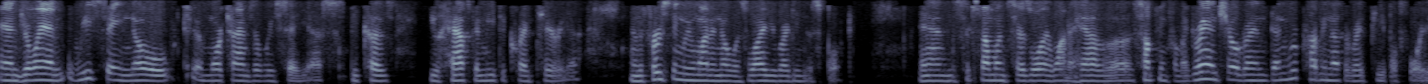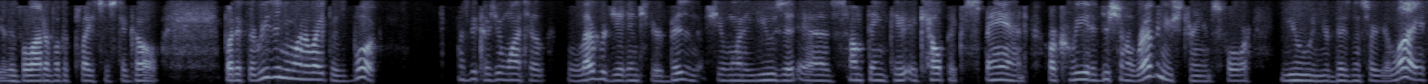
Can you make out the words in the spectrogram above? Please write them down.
and Joanne, we say no more times than we say yes because you have to meet the criteria. And the first thing we want to know is why are you writing this book? And if someone says, well, I want to have uh, something for my grandchildren, then we're probably not the right people for you. There's a lot of other places to go. But if the reason you want to write this book is because you want to leverage it into your business, you want to use it as something to help expand or create additional revenue streams for you and your business or your life,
